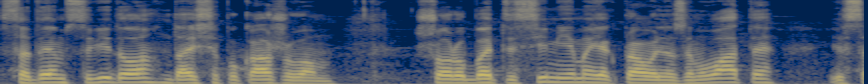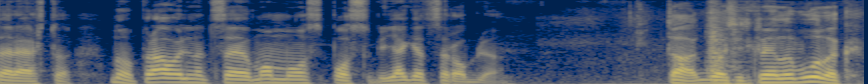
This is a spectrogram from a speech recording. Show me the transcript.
Садимося відео, далі покажу вам, що робити з сім'ями, як правильно зимувати і все решту. Ну, правильно, це в моєму способі, як я це роблю. Так, ось відкрили вулик.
